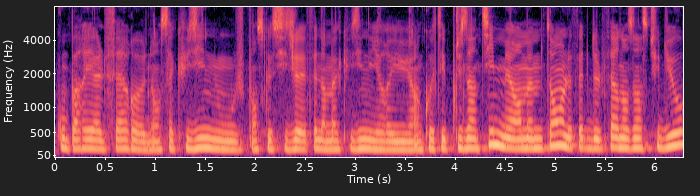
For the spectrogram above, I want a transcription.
comparé à le faire euh, dans sa cuisine, où je pense que si j'avais fait dans ma cuisine, il y aurait eu un côté plus intime. Mais en même temps, le fait de le faire dans un studio,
